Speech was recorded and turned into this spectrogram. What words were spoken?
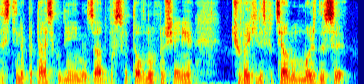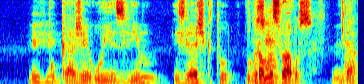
10 на 15 години назад в световно отношение, човек или специално мъж да се Мгм. покаже уязвим, изглеждаше като огромна Женство. слабост. Да. Да.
